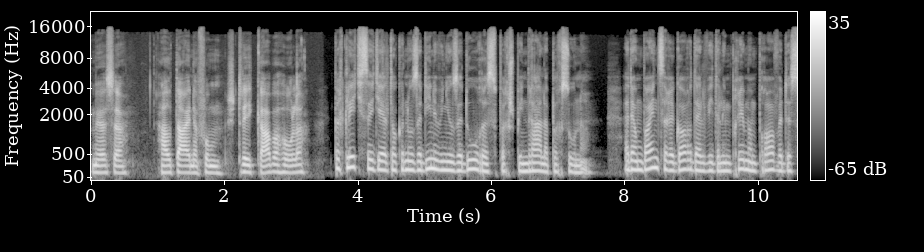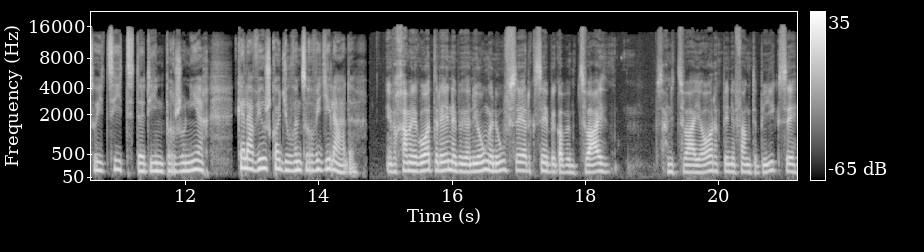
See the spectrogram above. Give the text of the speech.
müssen halt einen vom Strick abholen. Per se gel toca nos adina vegnusa dures per spindrar la persona. Ed è un bain se recorda el vid l'imprima prova de suicid de din perjunier che la viu sco giuven zur vigilader. Ich kann mich gut erinnern, ich war ein junger Aufseher, ich glaube zwei, zwei Jahre bin ich fang dabei gewesen.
